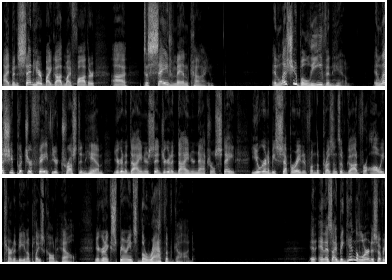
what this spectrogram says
I've been sent here by God my Father uh, to save mankind. Unless you believe in Him, Unless you put your faith, your trust in Him, you're going to die in your sins. You're going to die in your natural state. You're going to be separated from the presence of God for all eternity in a place called hell. You're going to experience the wrath of God. And, and as I begin to learn this over,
